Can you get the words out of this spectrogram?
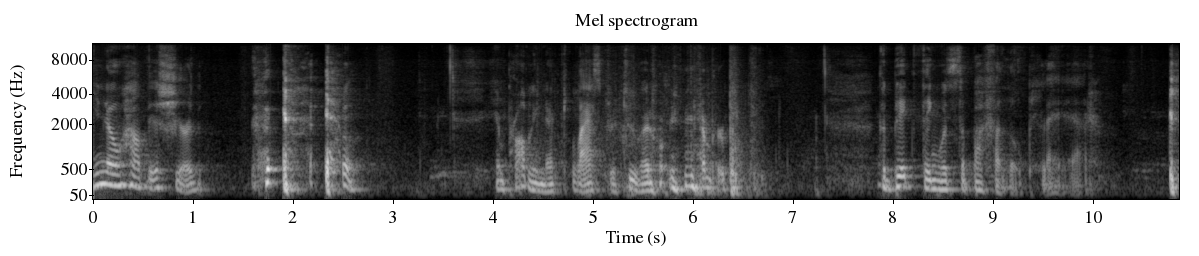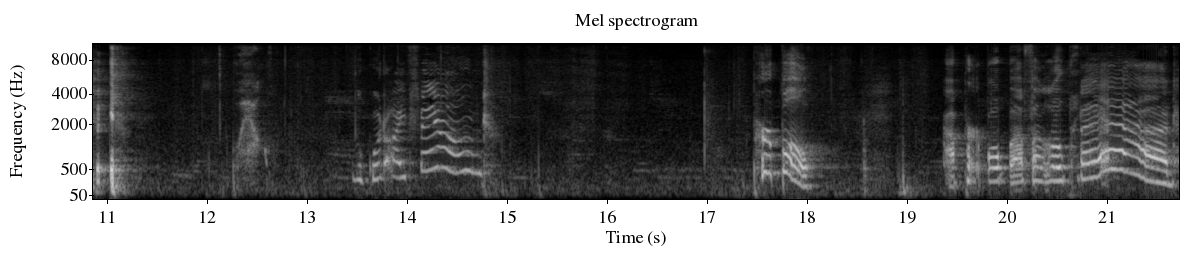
you know how this year, and probably next, last year too, I don't remember, the big thing was the buffalo plaid. well, look what I found. Purple. A purple buffalo plaid.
